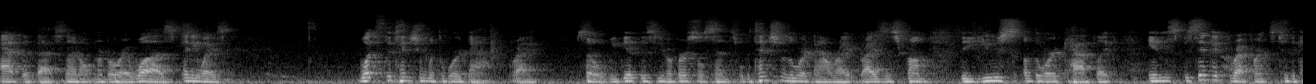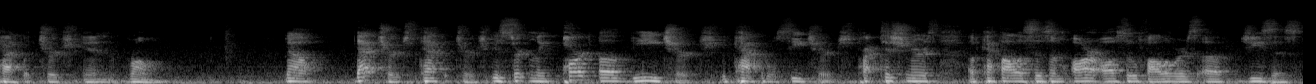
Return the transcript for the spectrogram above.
added that, so I don't remember where I was. Anyways, what's the tension with the word now, right? So we get this universal sense. Well, the tension of the word now, right, rises from the use of the word Catholic in specific reference to the Catholic Church in Rome. Now, that church, the Catholic Church, is certainly part of the church, the capital C church. Practitioners of Catholicism are also followers of Jesus.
